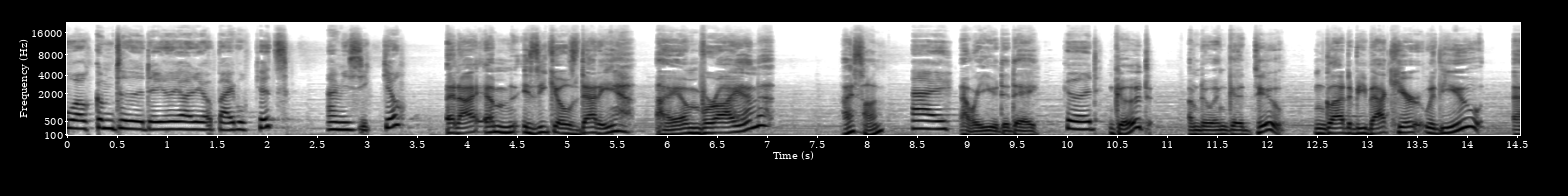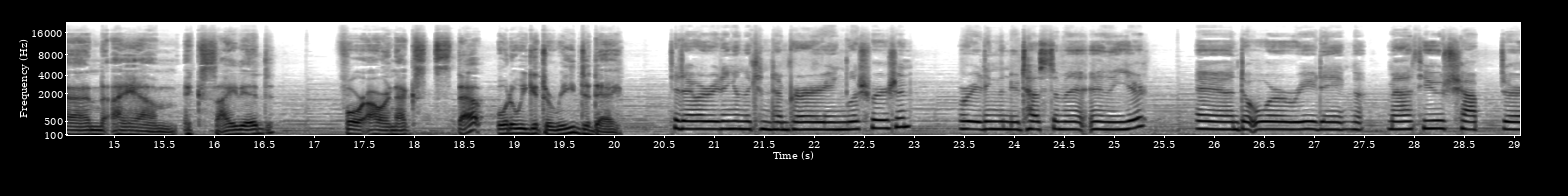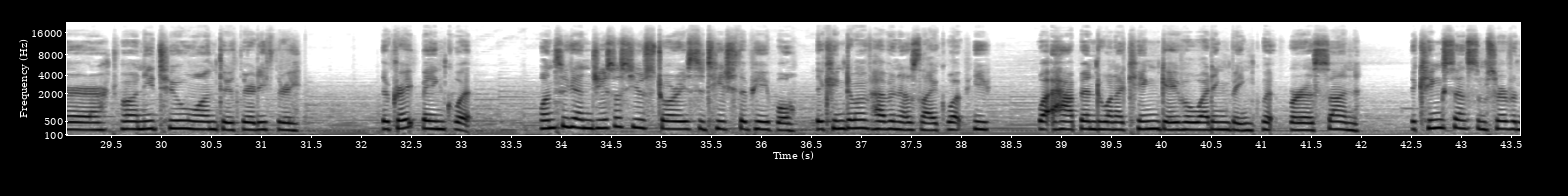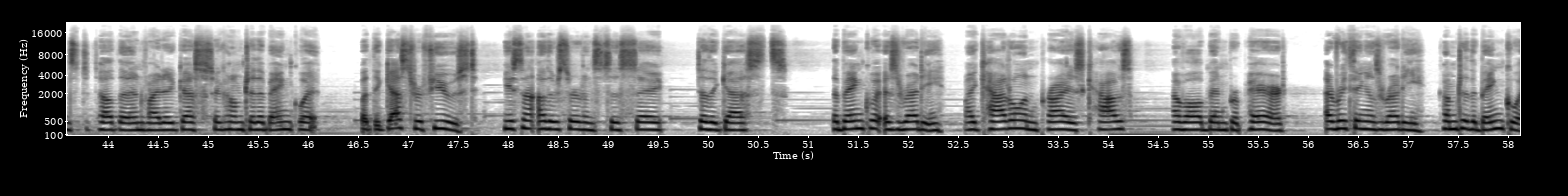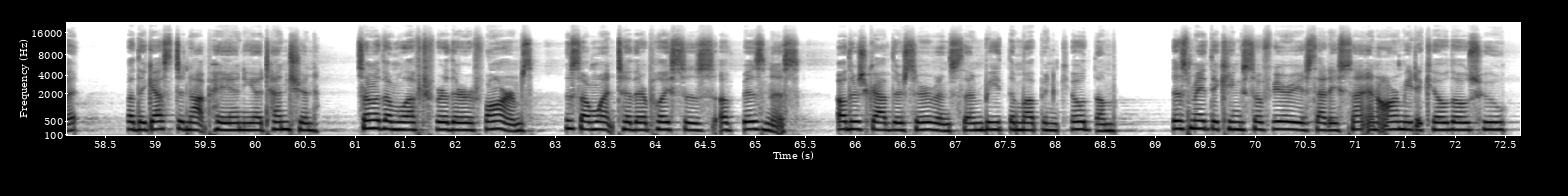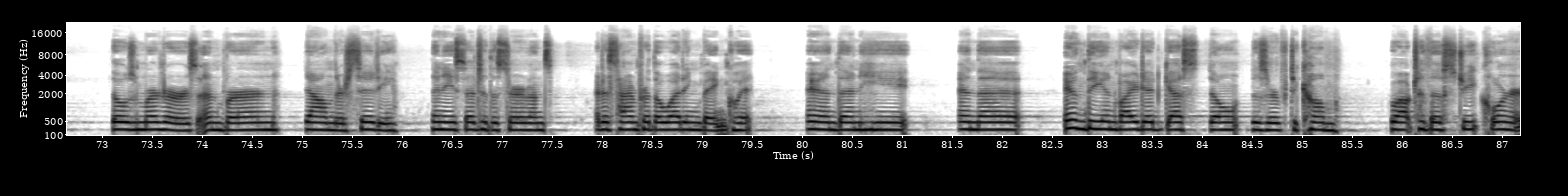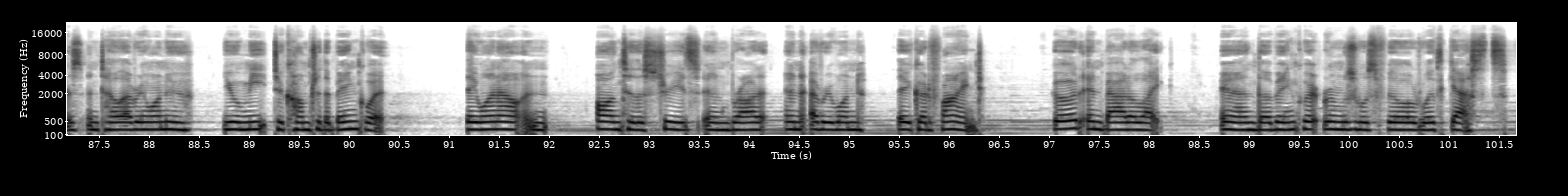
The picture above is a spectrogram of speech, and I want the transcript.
Welcome to the Daily Audio Bible Kids. I'm Ezekiel. And I am Ezekiel's daddy. I am Brian. Hi, son. Hi. How are you today? Good. Good. I'm doing good too. I'm glad to be back here with you, and I am excited for our next step. What do we get to read today? Today we're reading in the Contemporary English Version. We're reading the New Testament in a year, and we're reading Matthew chapter 22, 1 through 33. The Great Banquet. Once again, Jesus used stories to teach the people. The kingdom of heaven is like what pe- what happened when a king gave a wedding banquet for his son. The king sent some servants to tell the invited guests to come to the banquet, but the guests refused. He sent other servants to say to the guests, The banquet is ready. My cattle and prize calves have all been prepared. Everything is ready. Come to the banquet. But the guests did not pay any attention. Some of them left for their farms. Some went to their places of business. Others grabbed their servants, then beat them up and killed them. This made the king so furious that he sent an army to kill those who those murderers and burn down their city. Then he said to the servants, It is time for the wedding banquet. And then he and the and the invited guests don't deserve to come. Go out to the street corners and tell everyone who you meet to come to the banquet. They went out and onto the streets and brought in everyone they could find, good and bad alike, and the banquet rooms was filled with guests.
